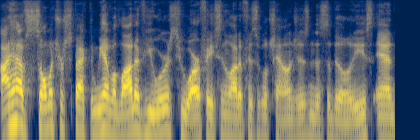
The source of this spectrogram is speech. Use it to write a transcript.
I have so much respect, and we have a lot of viewers who are facing a lot of physical challenges and disabilities, and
